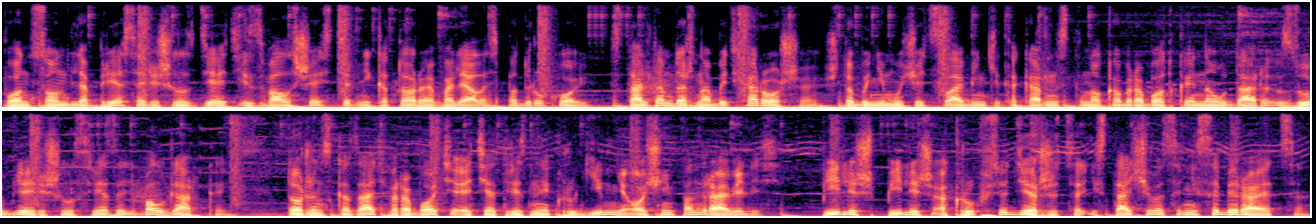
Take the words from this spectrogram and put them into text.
Понсон для пресса решил сделать из вал шестерни, которая валялась под рукой. Сталь там должна быть хорошая. Чтобы не мучить слабенький токарный станок обработкой на удар, зубья решил срезать болгаркой. Должен сказать, в работе эти отрезные круги мне очень понравились. Пилишь, пилишь, а круг все держится и стачиваться не собирается.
